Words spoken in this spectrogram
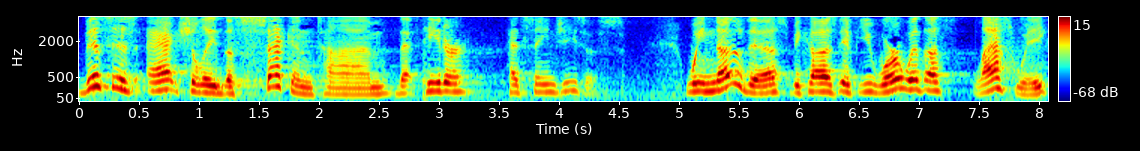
This is actually the second time that Peter had seen Jesus. We know this because if you were with us last week,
